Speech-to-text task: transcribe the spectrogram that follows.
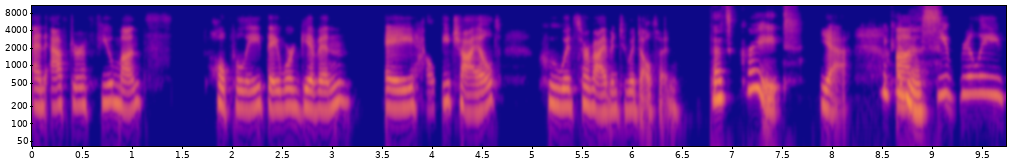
And after a few months, hopefully, they were given a healthy child who would survive into adulthood. That's great. Yeah. My Um, goodness. he really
